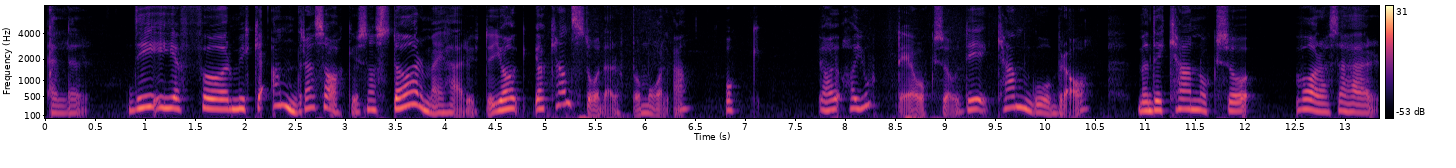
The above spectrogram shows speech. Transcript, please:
Eller det är för mycket andra saker som stör mig här ute. Jag, jag kan stå där uppe och måla och jag har gjort det också. Det kan gå bra. Men det kan också vara så här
